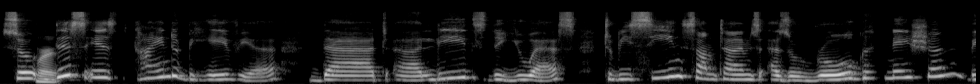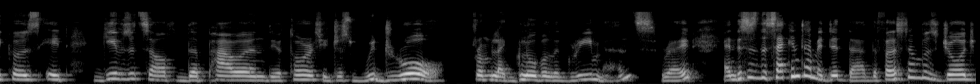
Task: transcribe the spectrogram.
So right. this is kind of behavior that uh, leads the US to be seen sometimes as a rogue nation because it gives itself the power and the authority just withdraw from like global agreements, right? And this is the second time it did that. The first time was George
